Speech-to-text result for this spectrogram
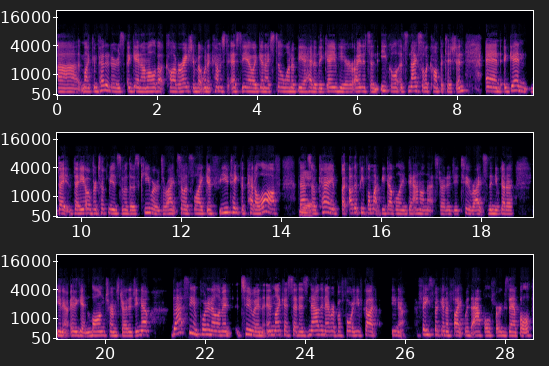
uh, my competitors. Again, I'm all about collaboration, but when it comes to SEO, again, I still want to be ahead of the game here, right? It's an equal, it's a nice little competition. And again, they, they overtook me in some of those keywords, right? So it's like if you take the pedal off, that's yeah. okay. But other people might be doubling down on that strategy too, right? So then you've got a, you know, again, long-term strategy. Now, that's the important element too. And and like I said, is now than ever before, you've got, you know, Facebook in a fight with Apple, for example,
